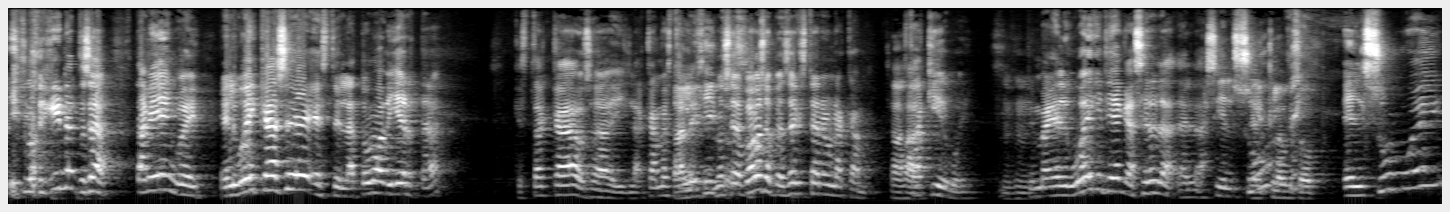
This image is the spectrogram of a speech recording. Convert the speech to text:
imagínate, o sea, está bien, güey. El güey que hace este, la toma abierta, que está acá, o sea, y la cama está, Está lejitos. No sé, vamos a pensar que está en una cama. Ajá. Está aquí, güey. El güey que tiene que hacer el- el- así el zoom, El close-up. el zoom, güey,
